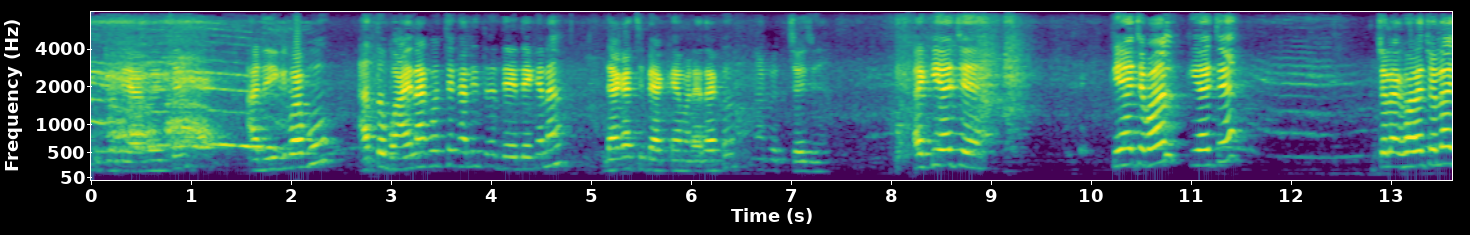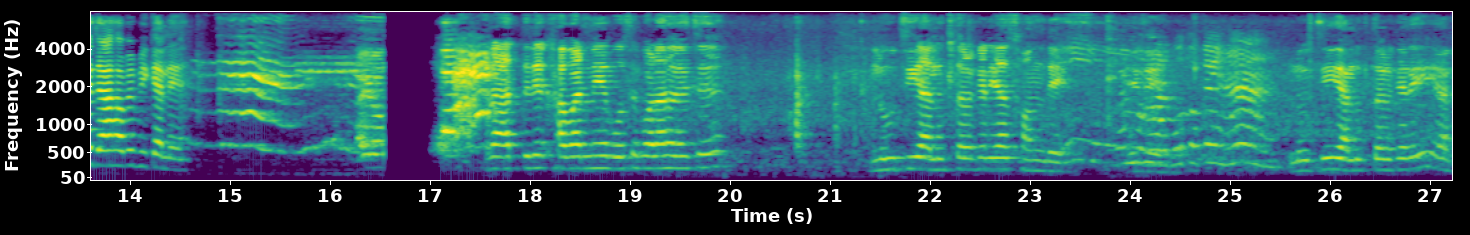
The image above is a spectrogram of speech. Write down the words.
পুজো দেওয়া হয়েছে। আর রিকবাবু এত বায়না করছে খালি দেখে না? দেখাচ্ছি ব্যাক ক্যামেরা দেখো। না করছে ওই যে। কী হয়েছে? কী হয়েছে বল? কী হয়েছে? চলে আয়, ঘরে চলে আয়, যা হবে বিকালে। রাত্রে খাবার নিয়ে বসে পড়া হয়েছে। লুচি আলুর তরকারি আর সন্দেশ যে। লুচি, আলুর তরকারি আর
